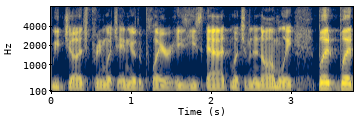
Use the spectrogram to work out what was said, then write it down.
we judge pretty much any other player. He's he's that much of an anomaly. But but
